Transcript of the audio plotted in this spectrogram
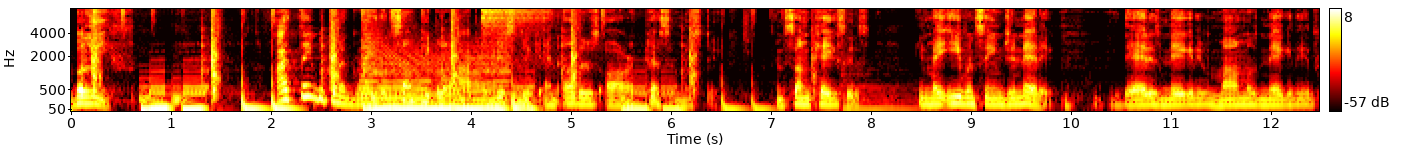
Belief. I think we can agree that some people are optimistic and others are pessimistic. In some cases, it may even seem genetic. Dad is negative, mama's negative,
